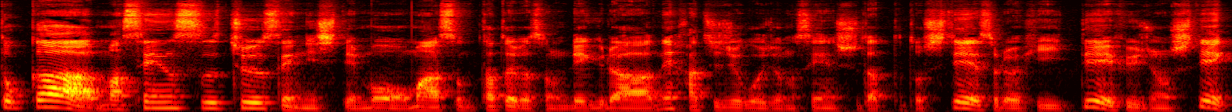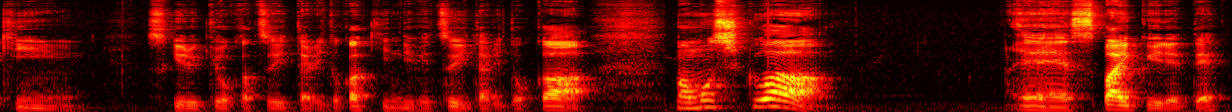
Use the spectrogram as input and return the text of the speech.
とか、まあ、センス抽選にしても、まあ、その例えばそのレギュラーね、85以上の選手だったとして、それを引いて、フュージョンして、金、スキル強化ついたりとか、筋リフェついたりとか、まあ、もしくは、えー、スパイク入れて、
